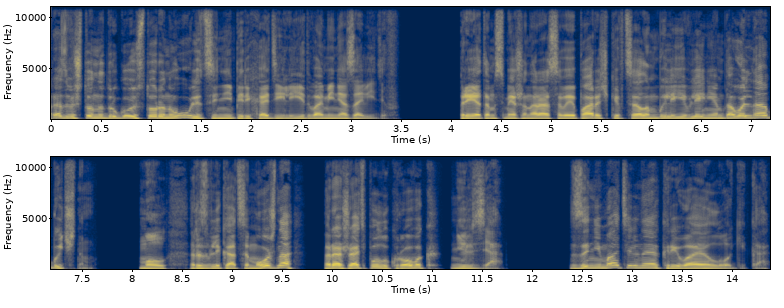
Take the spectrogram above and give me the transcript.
Разве что на другую сторону улицы не переходили, едва меня завидев. При этом смешанно-расовые парочки в целом были явлением довольно обычным. Мол, развлекаться можно, рожать полукровок нельзя. Занимательная кривая логика.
